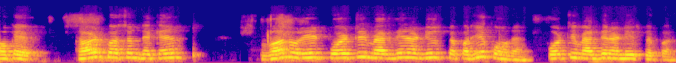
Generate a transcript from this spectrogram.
ओके थर्ड क्वेश्चन देखें. One read poetry magazine and newspaper ये कौन है? Poetry magazine and newspaper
